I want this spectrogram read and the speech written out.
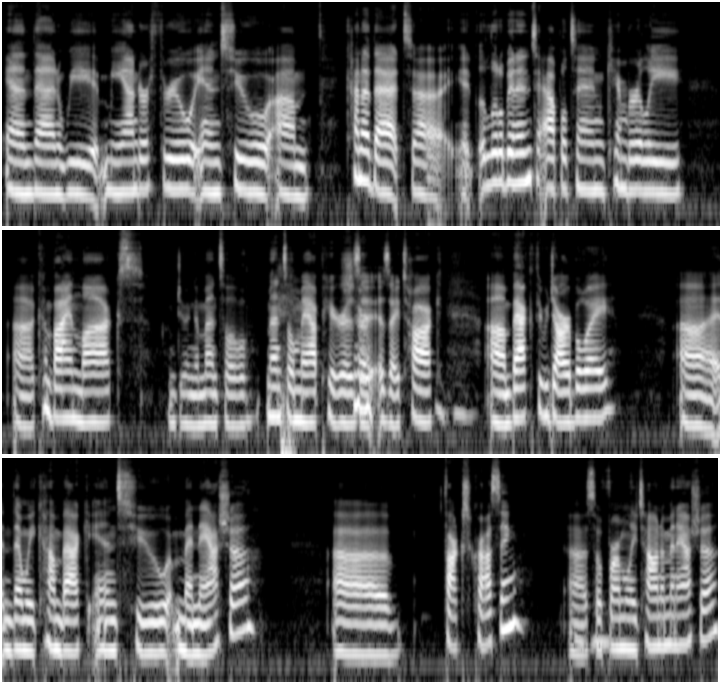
and then we meander through into um, kind of that uh, it, a little bit into Appleton, Kimberly, uh, Combined Locks. I'm doing a mental mental map here as, I, as I talk. Um, back through Darboy, uh, and then we come back into Menasha, uh, Fox Crossing, uh, so formerly town of Menasha.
